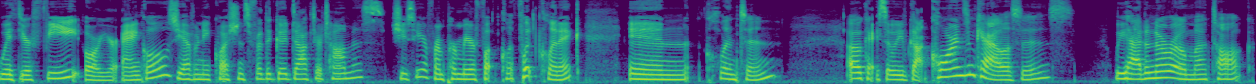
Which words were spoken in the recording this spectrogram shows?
with your feet or your ankles. You have any questions for the good Dr. Thomas? She's here from Premier Foot, Cl- Foot Clinic in Clinton. Okay, so we've got corns and calluses. We had a neuroma talk.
